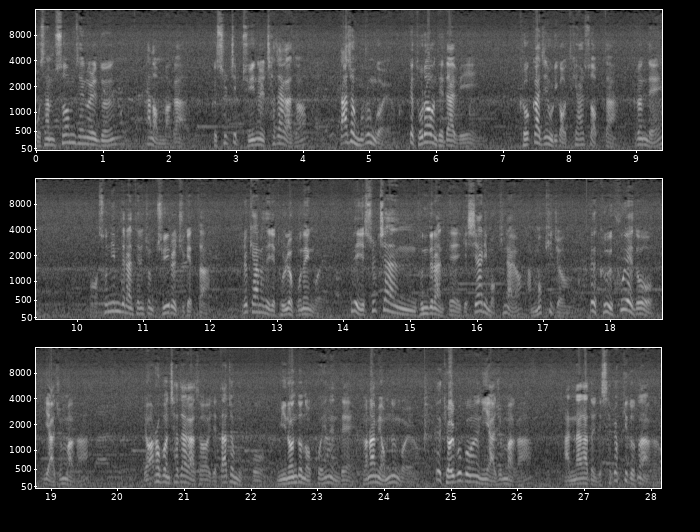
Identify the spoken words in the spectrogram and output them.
고3 수험생을 둔 한 엄마가 그 술집 주인을 찾아가서 따져 물은 거예요. 그러니까 돌아온 대답이 그것까지는 우리가 어떻게 할 수 없다. 그런데 어, 손님들한테는 좀 주의를 주겠다. 이렇게 하면서 이제 돌려보낸 거예요. 근데 이제 술 취한 분들한테 이게 씨알이 먹히나요? 안 먹히죠. 그래서 그 후에도 이 아줌마가 여러 번 찾아가서 이제 따져 묻고 민원도 넣고 했는데 변함이 없는 거예요. 그래서 결국은 이 아줌마가 안 나가던 이제 새벽 기도도 나가고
